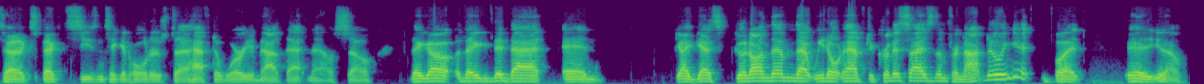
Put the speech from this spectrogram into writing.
to expect season ticket holders to have to worry about that now. So they go, they did that, and I guess good on them that we don't have to criticize them for not doing it. But uh, you know,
